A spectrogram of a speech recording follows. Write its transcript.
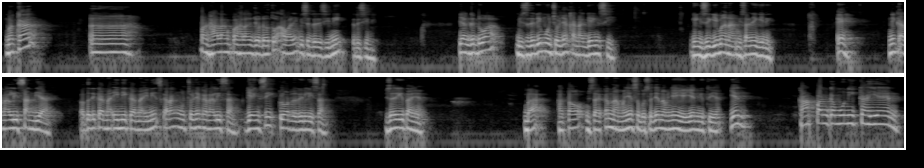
Maka eh, penghalang-penghalang jodoh itu awalnya bisa dari sini, dari sini. Yang kedua, bisa jadi munculnya karena gengsi. Gengsi gimana? Misalnya gini. Eh, ini karena lisan dia. Kalau tadi karena ini, karena ini, sekarang munculnya karena lisan. Gengsi keluar dari lisan. Misalnya kita tanya, Mbak, atau misalkan namanya sebut saja namanya Yeyen gitu ya. Yen, kapan kamu nikah Yen?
